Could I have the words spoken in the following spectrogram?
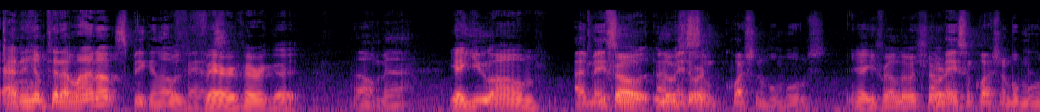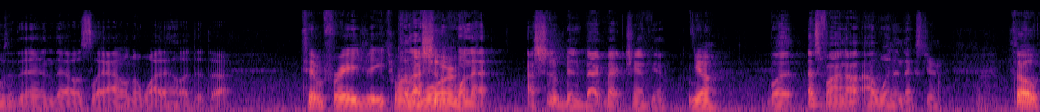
adding him to that lineup Speaking of was fantasy, very very good. oh man, Yeah, you um, I made some. I made short. some questionable moves. yeah, you fell a little short. I made some questionable moves at the end that I was like, I don't know why the hell I did that. Tim Frazier, each one Because I should have won that. I should have been back back champion. Yeah. But that's fine. I'll, I'll win it next year. So,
